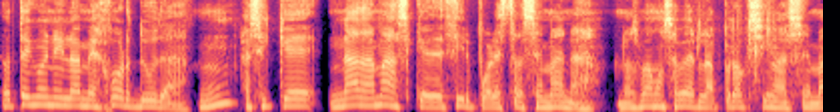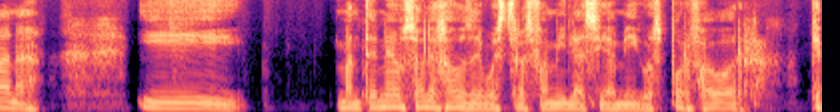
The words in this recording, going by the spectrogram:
No tengo ni la mejor duda. Así que nada más que decir por esta semana. Nos vamos a ver la próxima semana y manteneos alejados de vuestras familias y amigos, por favor. Que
